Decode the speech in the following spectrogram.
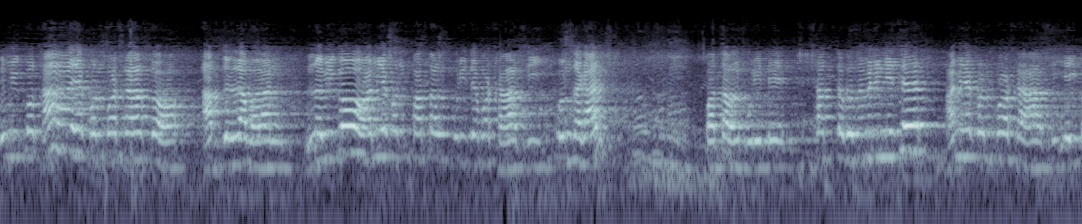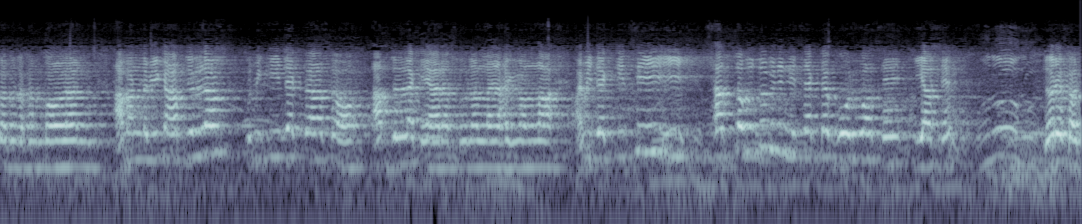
তুমি কোথায় এখন বসে আছো? আব্দুল্লাহ বলেন নবী গো আমি এখন পাতালপুরিতে বসে আছি। কোন জায়গায়? পাতালপুরিতে। সাতটা জমিনে নিচে আমি এখন বসে আছি এই কথা যখন বললেন আমার নবীকে আবদুল্লাহ তুমি কি দেখতে আছো? আব্দুল্লাহ কে আর রাসূলুল্লাহ হাবিবাল্লাহ আমি দেখতেছি সাতটা জমিনে নিচে একটা গরু আছে কি আছে? জোরে কোন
